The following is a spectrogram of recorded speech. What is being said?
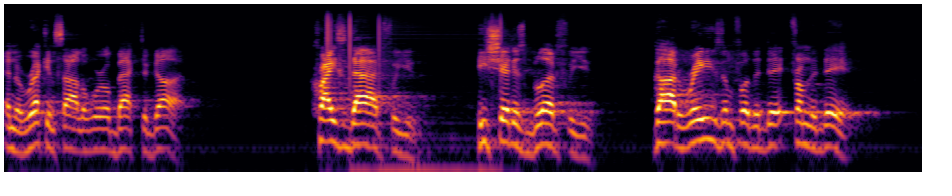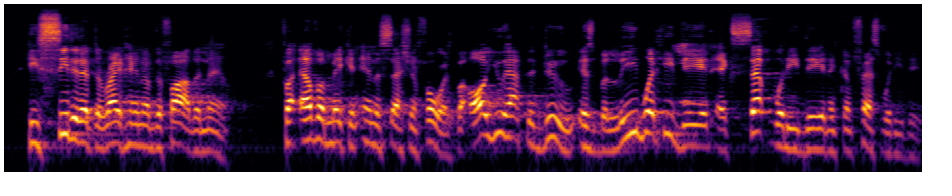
and to reconcile the world back to God. Christ died for you. He shed his blood for you. God raised him the de- from the dead. He's seated at the right hand of the Father now, forever making intercession for us. But all you have to do is believe what he did, accept what he did, and confess what he did.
